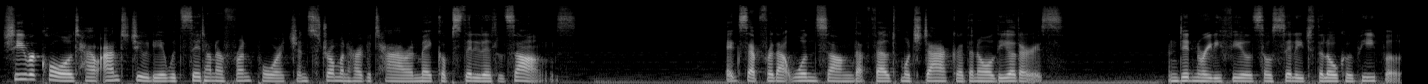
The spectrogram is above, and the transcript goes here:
She recalled how Aunt Julia would sit on her front porch and strum on her guitar and make up silly little songs. except for that one song that felt much darker than all the others and didn't really feel so silly to the local people.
